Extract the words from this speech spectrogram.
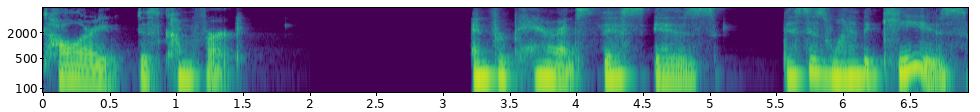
tolerate discomfort. And for parents, this is this is one of the keys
